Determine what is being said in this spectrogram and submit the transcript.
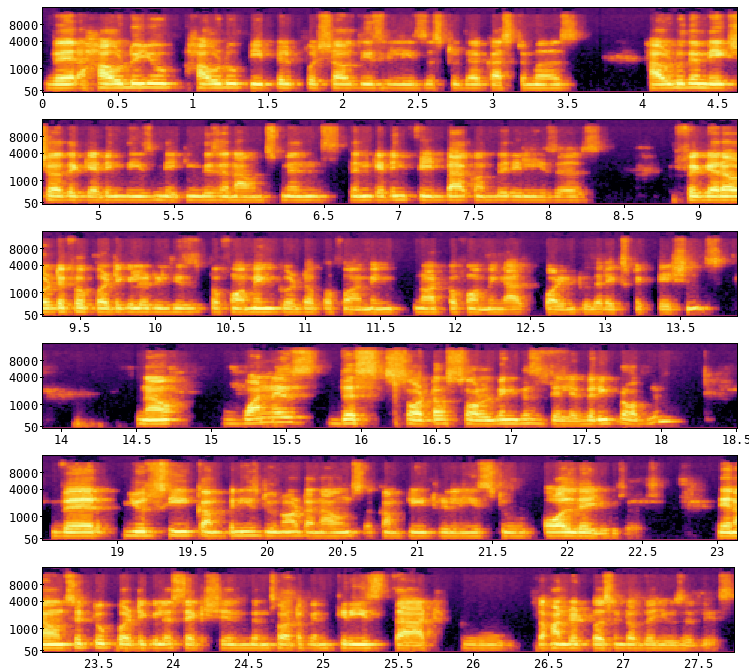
where how do you how do people push out these releases to their customers how do they make sure they're getting these making these announcements then getting feedback on the releases figure out if a particular release is performing good or performing not performing according to their expectations. Now, one is this sort of solving this delivery problem where you see companies do not announce a complete release to all their users. They announce it to particular sections and sort of increase that to the 100% of the user base.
